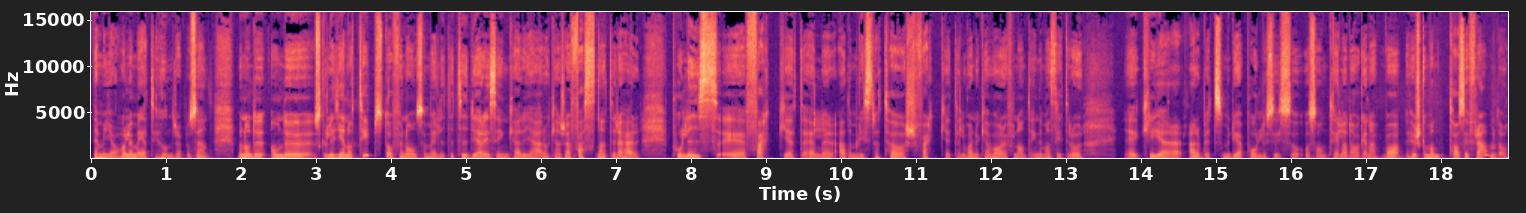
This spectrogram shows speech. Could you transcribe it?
Nej, men jag håller med till 100 procent. Men om du, om du skulle ge något tips då för någon som är lite tidigare i sin karriär och kanske har fastnat i det här polisfacket eller administratörsfacket eller vad det nu kan vara för någonting. När man sitter och eh, kreerar arbetsmiljöpolicys och, och sånt hela dagarna. Vad, hur ska man ta sig fram då?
